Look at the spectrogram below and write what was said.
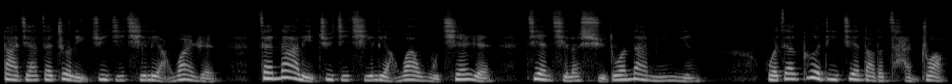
大家在这里聚集起两万人，在那里聚集起两万五千人，建起了许多难民营。我在各地见到的惨状，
